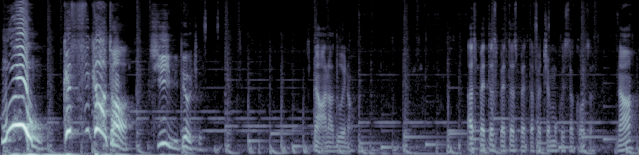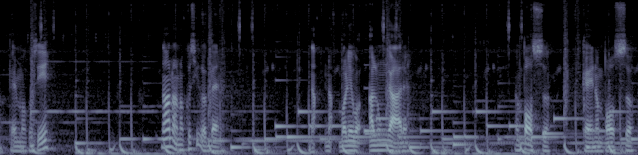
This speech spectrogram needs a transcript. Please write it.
Uh! Che figata! Sì, mi piace. No, no, due no. Aspetta, aspetta, aspetta, facciamo questa cosa. No? Fermo così. No, no, no, così va bene. No, no, volevo allungare. Non posso. Ok, non posso.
